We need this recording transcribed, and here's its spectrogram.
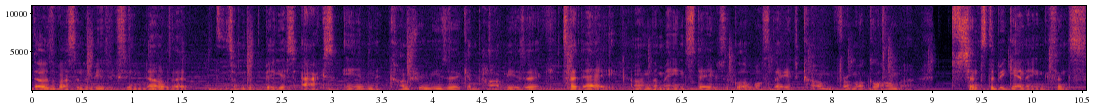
those of us in the music scene know that some of the biggest acts in country music and pop music today on the main stage, the global stage, come from Oklahoma. Since the beginning, since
